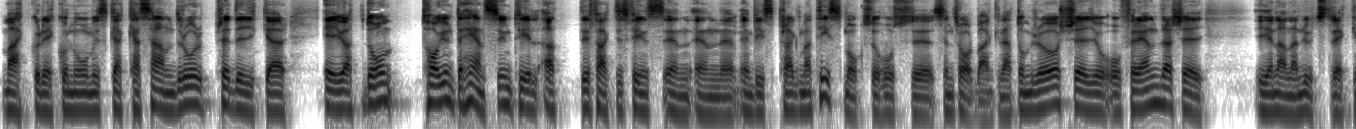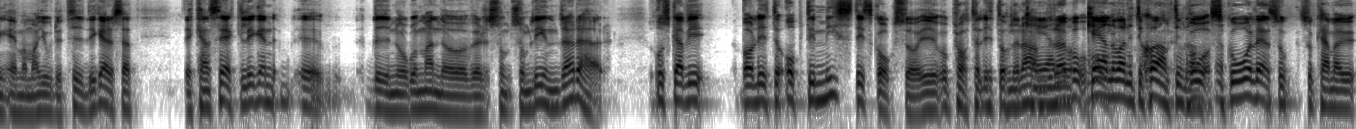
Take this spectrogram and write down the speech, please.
makroekonomiska kassandror predikar är ju att de tar ju inte hänsyn till att det faktiskt finns en, en, en viss pragmatism också hos centralbanken. centralbankerna. Att de rör sig och, och förändrar sig i en annan utsträckning än vad man gjorde tidigare. Så att det kan säkerligen eh, bli någon manöver som, som lindrar det här. Och ska vi vara lite optimistisk också och prata lite om den kan andra ändå, kan ändå vara lite skönt ibland. skålen så, så kan man ju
